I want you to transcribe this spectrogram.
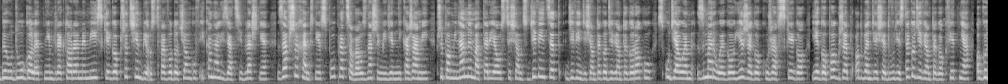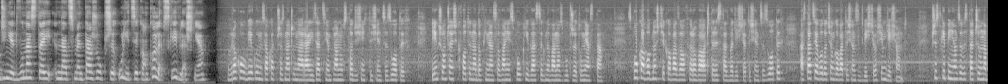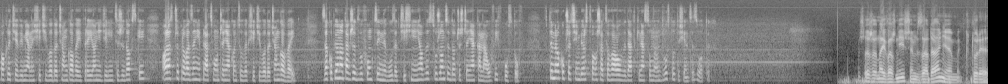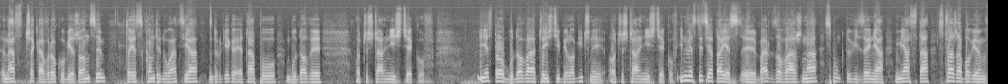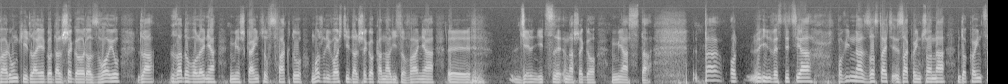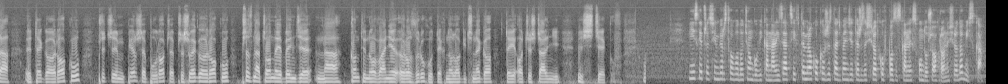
Był długoletnim dyrektorem Miejskiego Przedsiębiorstwa Wodociągów i Kanalizacji w Lesznie. Zawsze chętnie współpracował z naszymi dziennikarzami. Przypominamy materiał z 1999 roku z udziałem zmarłego Jerzego Kurzawskiego. Jego pogrzeb odbędzie się 29 kwietnia o godzinie 12 na cmentarzu przy ulicy Konkolewskiej w Lesznie. W roku ubiegłym zakład przeznaczył na realizację planu 110 tysięcy złotych. Większą część kwoty na dofinansowanie spółki wyasygnowano z budżetu miasta. Spółka Wodno-Ściekowa zaoferowała 420 tysięcy złotych, a stacja wodociągowa 1280. Wszystkie pieniądze wystarczyły na pokrycie wymiany sieci wodociągowej w rejonie dzielnicy żydowskiej oraz przeprowadzenie prac łączenia końcówek sieci wodociągowej. Zakupiono także dwufunkcyjny wózek ciśnieniowy służący do czyszczenia kanałów i wpustów. W tym roku przedsiębiorstwo oszacowało wydatki na sumę 200 tysięcy złotych. Myślę, że najważniejszym zadaniem, które nas czeka w roku bieżącym, to jest kontynuacja drugiego etapu budowy oczyszczalni ścieków. Jest to budowa części biologicznej oczyszczalni ścieków. Inwestycja ta jest y, bardzo ważna z punktu widzenia miasta, stwarza bowiem warunki dla jego dalszego rozwoju, dla zadowolenia mieszkańców z faktu możliwości dalszego kanalizowania y, dzielnic naszego miasta. Ta inwestycja powinna zostać zakończona do końca y, tego roku, przy czym pierwsze półrocze przyszłego roku przeznaczone będzie na kontynuowanie rozruchu technologicznego tej oczyszczalni ścieków. Miejskie Przedsiębiorstwo Wodociągów i Kanalizacji w tym roku korzystać będzie też ze środków pozyskanych z Funduszu Ochrony Środowiska.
